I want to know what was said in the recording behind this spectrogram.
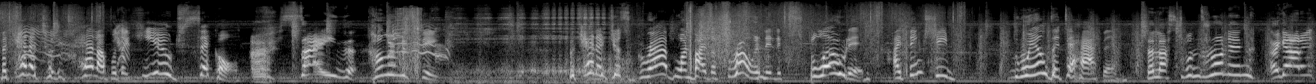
McKenna took his head off with a huge sickle. Uh, scythe! Common mistake. McKenna just grabbed one by the throat and it exploded. I think she willed it to happen. The last one's running. I got it.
